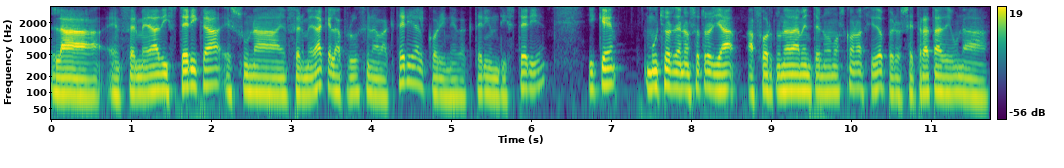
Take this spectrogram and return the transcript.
La enfermedad diftérica es una enfermedad que la produce una bacteria, el Corynebacterium diphtheriae, y que muchos de nosotros ya afortunadamente no hemos conocido, pero se trata de una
